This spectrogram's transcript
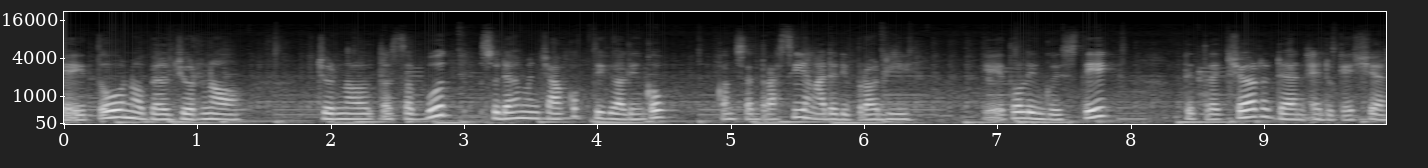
yaitu Nobel Journal. Jurnal tersebut sudah mencakup tiga lingkup konsentrasi yang ada di prodi, yaitu linguistik, literature, dan education.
